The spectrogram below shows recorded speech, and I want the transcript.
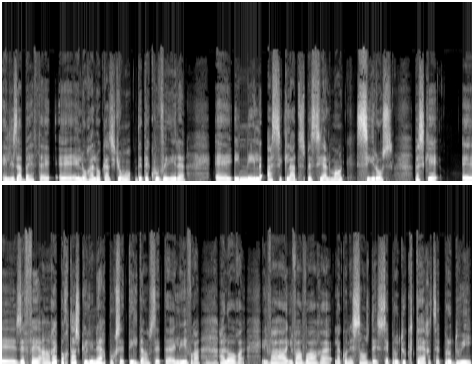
Elisabeth, elle aura l'occasion de découvrir eh, une île à Cyclades, spécialement Syros, parce que eh, j'ai fait un reportage culinaire pour cette île dans ce euh, livre. Alors, il va, il va avoir euh, la connaissance de ses producteurs, ses produits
